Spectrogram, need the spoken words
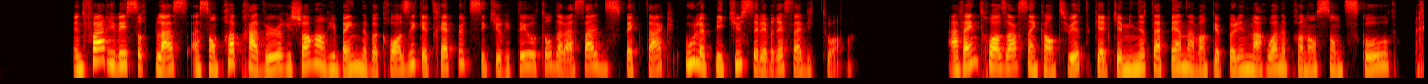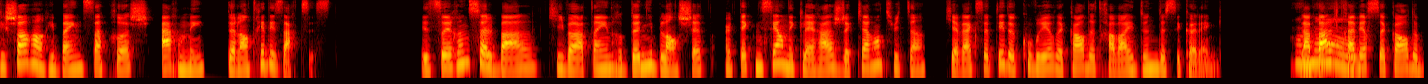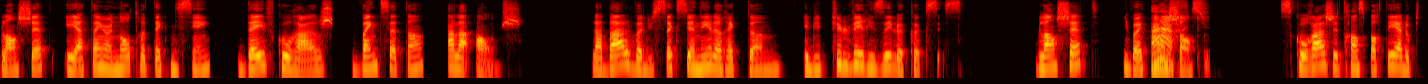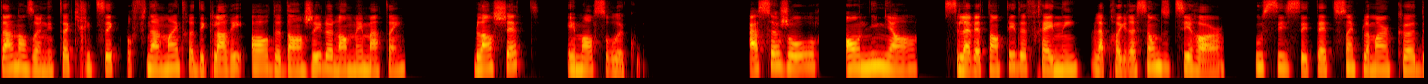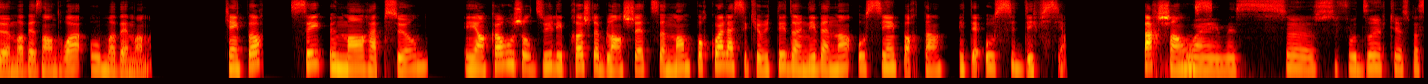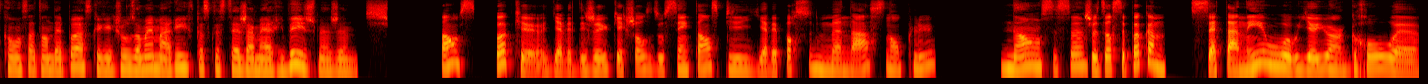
Une fois arrivé sur place, à son propre aveu, Richard-Henri Bain ne va croiser que très peu de sécurité autour de la salle du spectacle où le PQ célébrait sa victoire. À 23h58, quelques minutes à peine avant que Pauline Marois ne prononce son discours, Richard-Henri Bain s'approche, armé, de l'entrée des artistes. Il tire une seule balle qui va atteindre Denis Blanchette, un technicien en éclairage de 48 ans qui avait accepté de couvrir le corps de travail d'une de ses collègues. Oh La non! balle traverse le corps de Blanchette et atteint un autre technicien, Dave Courage, 27 ans, à la hanche. La balle va lui sectionner le rectum et lui pulvériser le coccyx. Blanchette, il va être moins Arc! chanceux. Ce Courage est transporté à l'hôpital dans un état critique pour finalement être déclaré hors de danger le lendemain matin. Blanchette est mort sur le coup. À ce jour, on ignore s'il avait tenté de freiner la progression du tireur ou si c'était tout simplement un cas de mauvais endroit au mauvais moment. Qu'importe, c'est une mort absurde, et encore aujourd'hui, les proches de Blanchette se demandent pourquoi la sécurité d'un événement aussi important était aussi déficient. Par chance, Ouais, mais ça, il faut dire que c'est parce qu'on s'attendait pas à ce que quelque chose de même arrive parce que c'était jamais arrivé, j'imagine. je pense pas qu'il y avait déjà eu quelque chose d'aussi intense, puis il n'y avait pas reçu de menace non plus. Non, c'est ça. Je veux dire, c'est pas comme cette année où il y a eu un gros euh,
